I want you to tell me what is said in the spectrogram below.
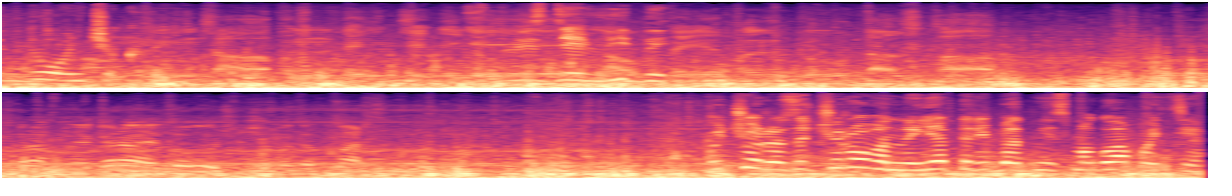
видончик. Везде виды. Гора это лучше, чем этот Марс. Вы что, разочарованы? Я-то, ребят, не смогла пойти.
